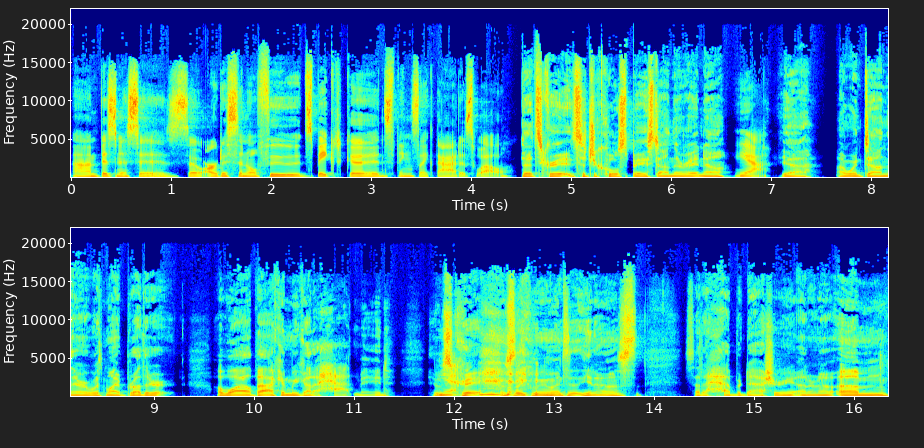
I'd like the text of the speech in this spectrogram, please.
um, businesses, so artisanal foods, baked goods, things like that as well. That's great. It's such a cool space down there right now. Yeah. Yeah. I went down there with my brother a while back and we got a hat made. It was Yeah. great. It was like we went to, you know, it was, is that a haberdashery? I don't know. Um,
